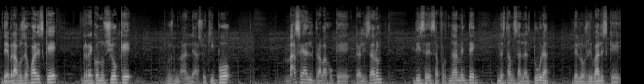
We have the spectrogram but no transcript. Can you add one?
de Bravos de Juárez, que reconoció que pues, a, su equipo, más allá del trabajo que realizaron, dice desafortunadamente no estamos a la altura de los rivales que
